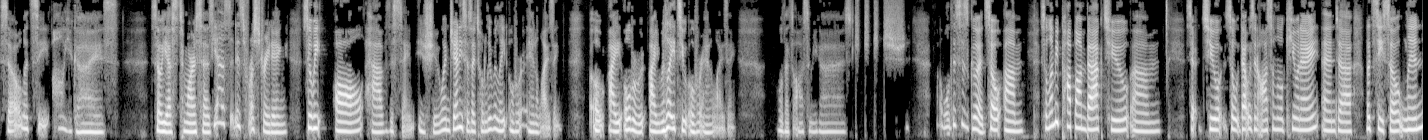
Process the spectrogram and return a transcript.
So let's see. Oh, you guys. So, yes, Tamara says, yes, it is frustrating. So, we all have the same issue. And Jenny says, I totally relate over analyzing oh, I over, I relate to over analyzing. Well, that's awesome, you guys. Well, this is good. So, um, so let me pop on back to, um, so to, so that was an awesome little Q and A. And, uh, let's see. So Lynn,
